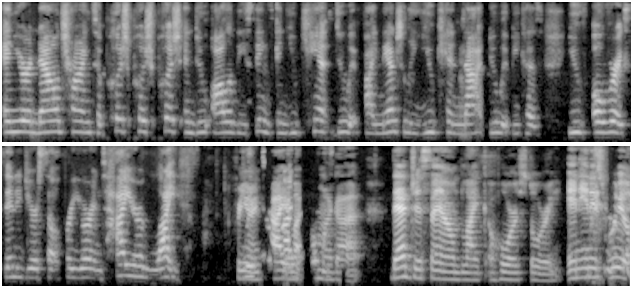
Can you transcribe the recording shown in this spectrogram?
and you're now trying to push, push, push and do all of these things. And you can't do it financially. You cannot do it because you've overextended yourself for your entire life. For your entire life. Oh my God. That just sounds like a horror story and, and it's real.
